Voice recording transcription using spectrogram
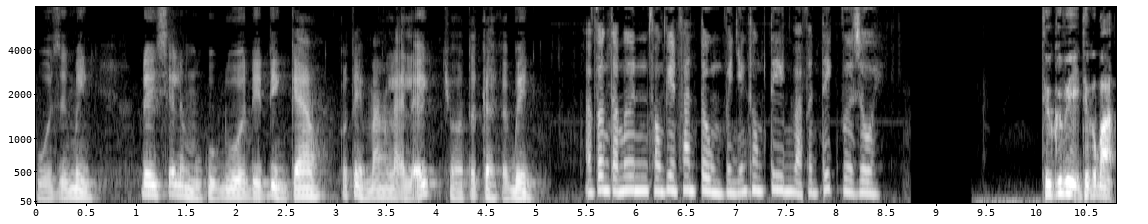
của riêng mình, đây sẽ là một cuộc đua đến đỉnh cao có thể mang lại lợi ích cho tất cả các bên. À, vâng, cảm ơn phóng viên Phan Tùng về những thông tin và phân tích vừa rồi. Thưa quý vị, thưa các bạn,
